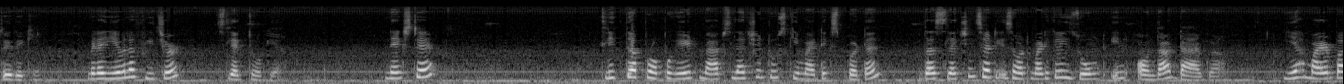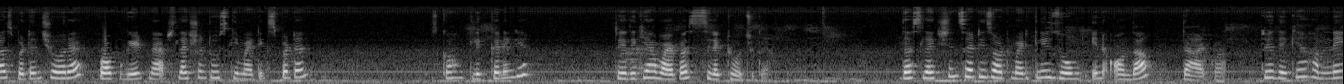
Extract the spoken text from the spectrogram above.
तो ये देखिए, मेरा ये वाला फीचर सिलेक्ट हो गया। नेक्स्ट है click the propagate map selection to schematics button the selection set is automatically zoomed in on the diagram ये हमारे पास बटन शो रहा है। Propagate map selection to schematics button इसको हम क्लिक करेंगे। तो ये देखिए हमारे पास सिलेक्ट हो चुका है। The selection set is automatically zoomed in on the diagram तो ये देखिए हमने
